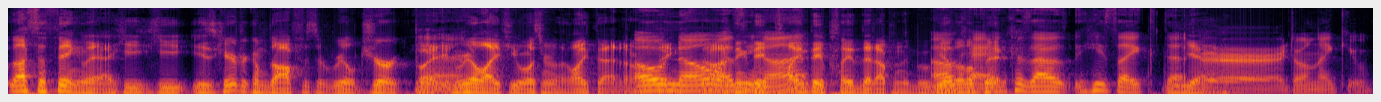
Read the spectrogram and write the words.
That's the thing. Yeah, he, he his character comes off as a real jerk, but in real life he wasn't really like that. I don't Oh, think. no? I Was think he they not? played they played that up in the movie a little okay, bit. because I was he's like the Yeah. "Err, don't like you.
